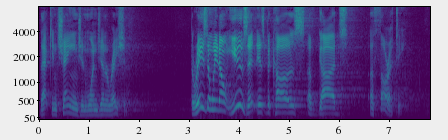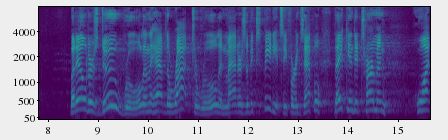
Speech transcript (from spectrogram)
that can change in one generation. The reason we don't use it is because of God's authority. But elders do rule, and they have the right to rule in matters of expediency. For example, they can determine what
